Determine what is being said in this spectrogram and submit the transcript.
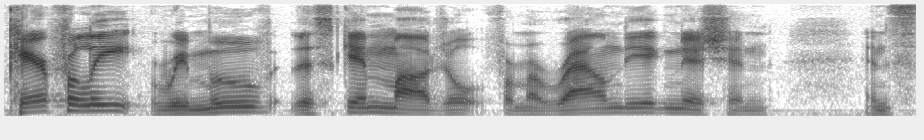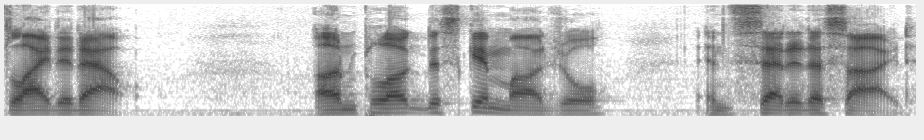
Carefully remove the skim module from around the ignition and slide it out. Unplug the skim module and set it aside.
